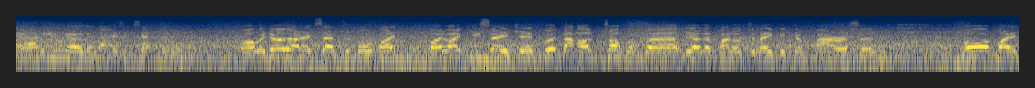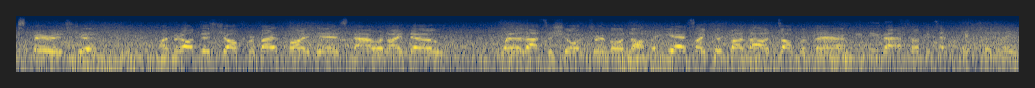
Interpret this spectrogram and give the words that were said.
there. How do you know that that is acceptable? Well, we know that acceptable by, by like you say, Jim, putting that on top of uh, the other panel to make a comparison, or by experience, Jim. I've been on this job for about five years now, and I know whether that's a short trim or not. But yes, I could put that on top of there. Can you do that so I can take a picture, please?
